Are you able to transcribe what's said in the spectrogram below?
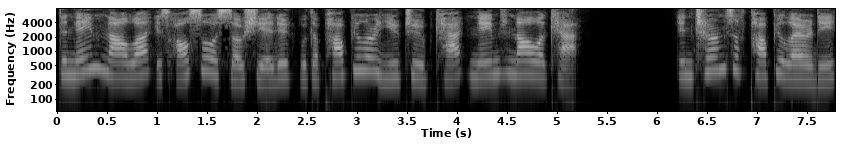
The name Nala is also associated with a popular YouTube cat named Nala Cat. In terms of popularity,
